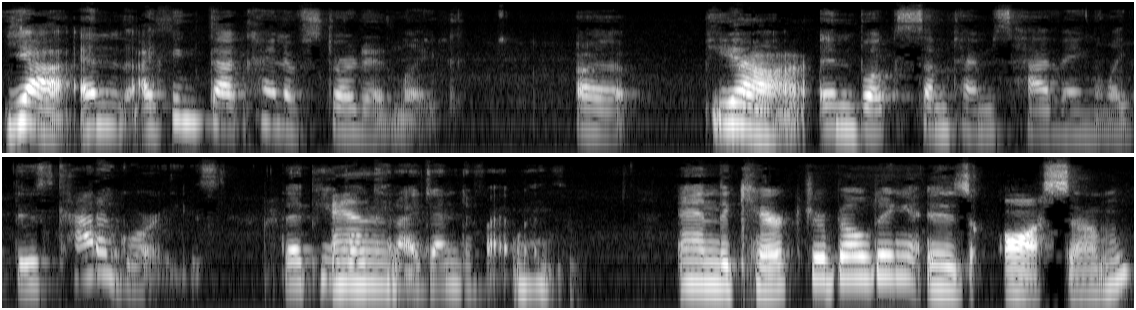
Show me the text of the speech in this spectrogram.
Yeah, and I think that kind of started like uh people Yeah. in books sometimes having like those categories. that people And- can identify with. And the character building is awesome.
